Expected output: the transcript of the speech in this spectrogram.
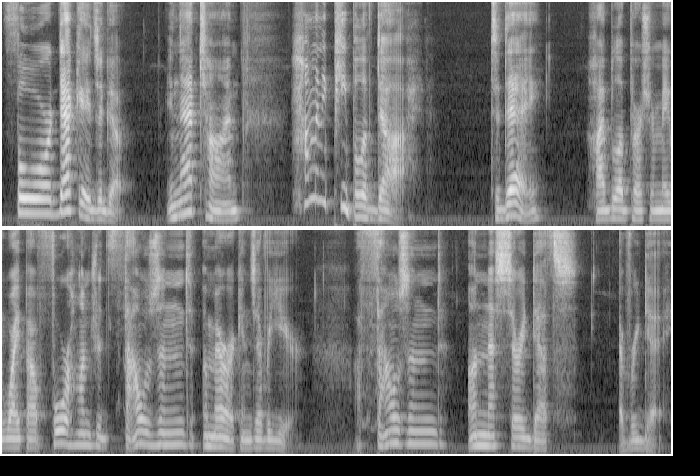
four decades ago. In that time, how many people have died? Today, high blood pressure may wipe out 400,000 Americans every year, a thousand unnecessary deaths every day.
